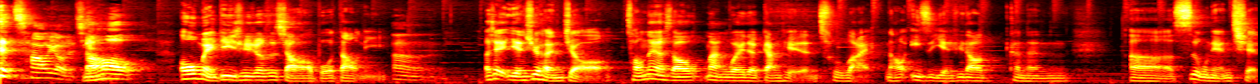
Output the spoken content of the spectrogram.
超有钱。然后欧美地区就是小劳勃道尼。嗯。而且延续很久哦，从那个时候漫威的钢铁人出来，然后一直延续到可能，呃四五年前，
